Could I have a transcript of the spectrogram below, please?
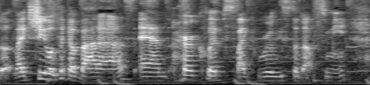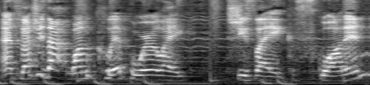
job. Like she looked like a badass and her clips like really stood out to me. And especially that one clip where like she's like squatting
